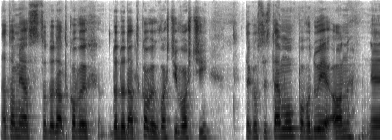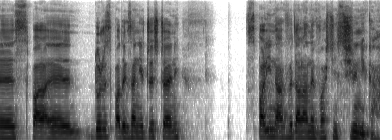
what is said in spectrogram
Natomiast co dodatkowych, do dodatkowych właściwości tego systemu powoduje on spa, duży spadek zanieczyszczeń w spalinach wydalanych właśnie z silnika.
